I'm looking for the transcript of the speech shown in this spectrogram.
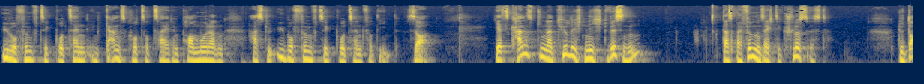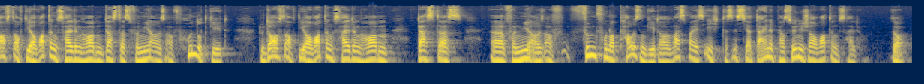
über 50 Prozent in ganz kurzer Zeit. In ein paar Monaten hast du über 50 Prozent verdient. So. Jetzt kannst du natürlich nicht wissen, dass bei 65 Schluss ist. Du darfst auch die Erwartungshaltung haben, dass das von mir aus auf 100 geht. Du darfst auch die Erwartungshaltung haben, dass das äh, von mir aus auf 500.000 geht, aber was weiß ich, das ist ja deine persönliche Erwartungshaltung. So,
